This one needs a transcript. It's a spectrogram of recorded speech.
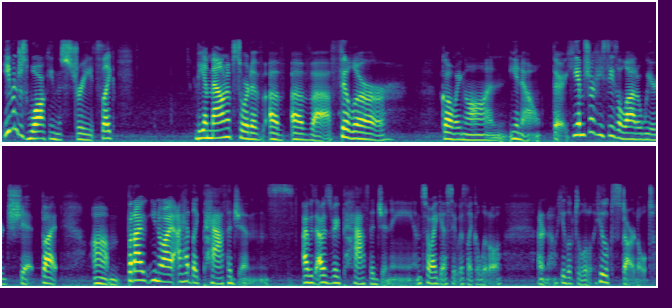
even just walking the streets like the amount of sort of of of uh, filler going on, you know. There he I'm sure he sees a lot of weird shit, but um but I you know, I, I had like pathogens. I was I was very pathogeny, and so I guess it was like a little I don't know, he looked a little he looked startled.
